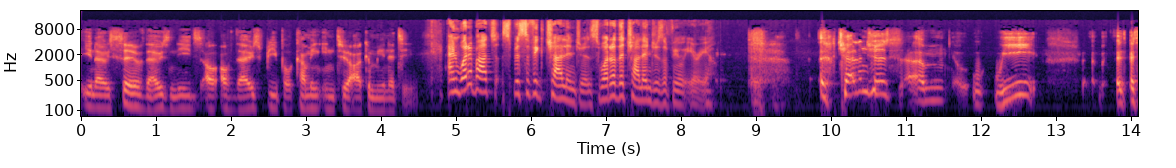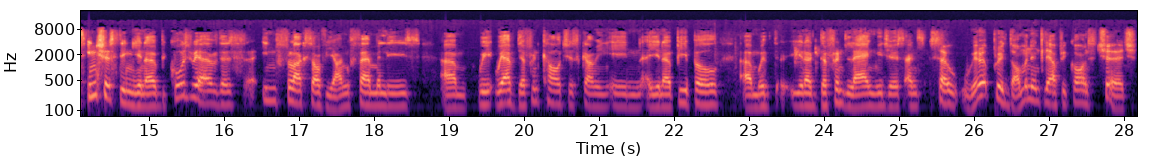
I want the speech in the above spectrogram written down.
you know serve those needs of, of, those people coming into our community. And what about specific challenges? What are the challenges of your area? Challenges, um, we it's interesting, you know, because we have this influx of young families um, we we have different cultures coming in. You know, people um, with you know different languages, and so we're a predominantly Afrikaans church.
